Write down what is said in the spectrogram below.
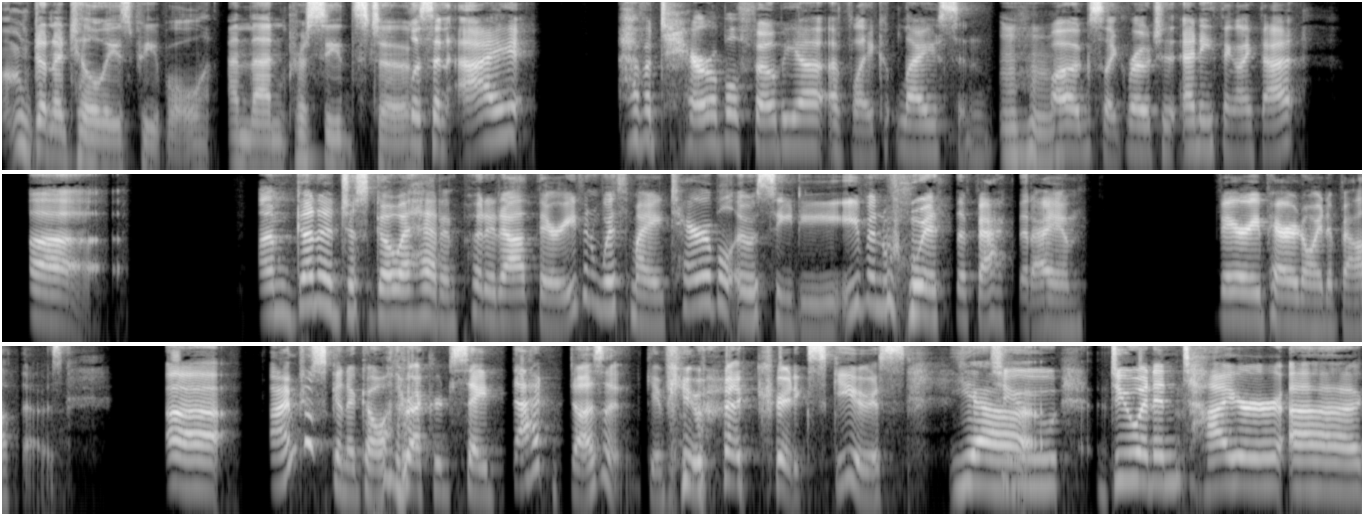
I'm gonna kill these people," and then proceeds to listen, I have a terrible phobia of like lice and Mhm. bugs, like roaches, anything like that. Uh, I'm gonna just go ahead and put it out there, even with my terrible OCD, even with the fact that I am very paranoid about those. Uh, I'm just gonna go on the record say that doesn't give you a great excuse yeah. to do an entire uh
